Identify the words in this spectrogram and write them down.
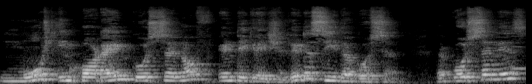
most important question of integration. Let us see the question. The question is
